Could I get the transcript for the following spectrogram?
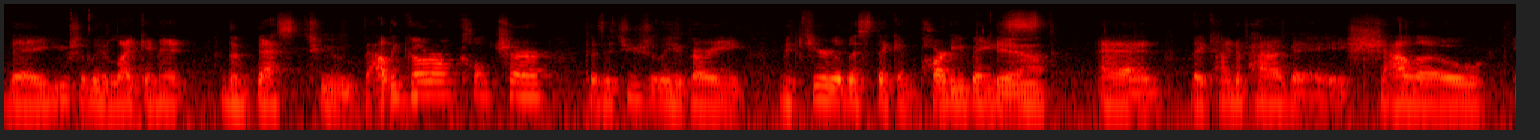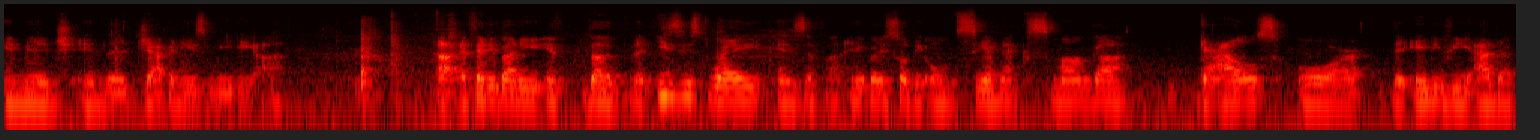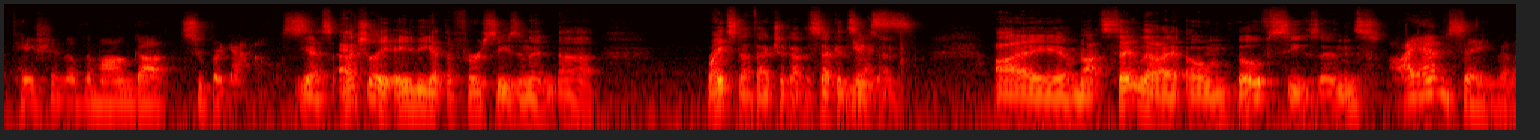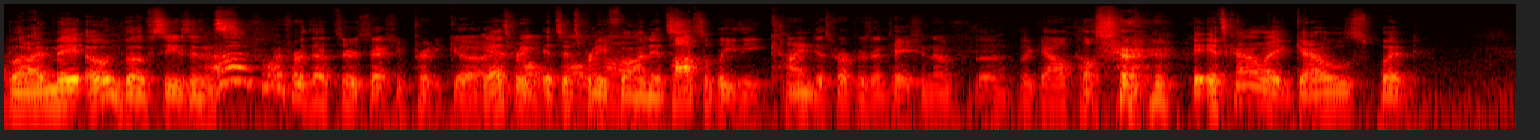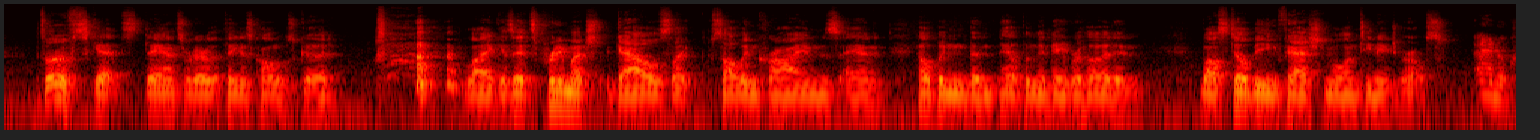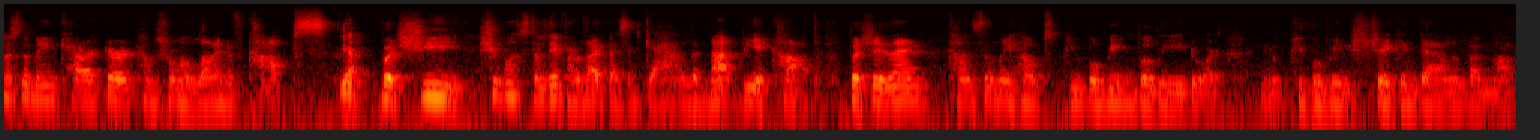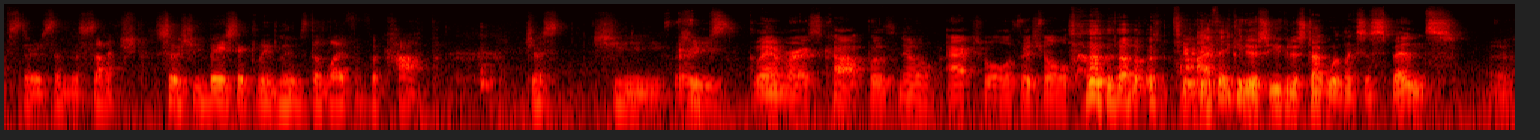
they usually liken it the best to Valley Girl culture because it's usually very materialistic and party based, Yeah. and they kind of have a shallow image in the Japanese media. Uh, if anybody, if the the easiest way is if uh, anybody saw the old CMX manga, Gals, or the ADV adaptation of the manga, Super Gals. Yes, actually, ADV got the first season, and uh, Right Stuf actually got the second Yes. season. I am not saying that I own both seasons, I am saying that. but I I may own both seasons. Ah, I've, I've heard that series is actually pretty good. Yeah, it's pretty- all- it's- it's all pretty in all. fun. It's- possibly the kindest representation of the, the gal culture. It- It's kind of like gals, but it's what of Sket Dance or whatever that thing is called it was good. like, is it's pretty much gals like solving crimes and helping the helping the neighborhood and while still being fashionable and teenage girls. And of course the main character comes from a line of cops. Yeah. But she she wants to live her life as a gal and not be a cop. But she then constantly helps people being bullied or you know people being shaken down by mobsters and the such. So she basically lives the life of a cop, just she Very keeps. glamorous cop with no actual official. I think you just you could have stuck with like suspense. Yeah.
